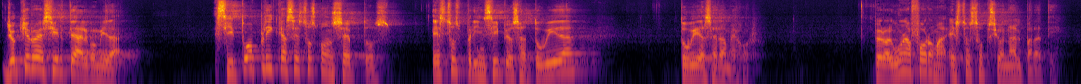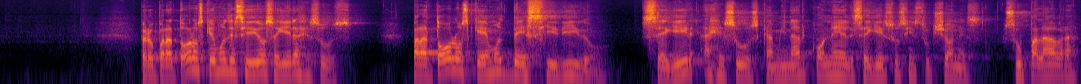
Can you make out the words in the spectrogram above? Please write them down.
Yo quiero decirte algo, mira, si tú aplicas estos conceptos, estos principios a tu vida, tu vida será mejor. Pero de alguna forma esto es opcional para ti. Pero para todos los que hemos decidido seguir a Jesús, para todos los que hemos decidido seguir a Jesús, caminar con Él, seguir sus instrucciones, su palabra,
